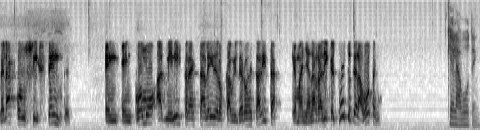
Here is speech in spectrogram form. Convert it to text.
¿verdad? consistente en, en cómo administra esta ley de los cabilderos estadistas, que mañana radique el pleito y que la voten. Que la voten.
